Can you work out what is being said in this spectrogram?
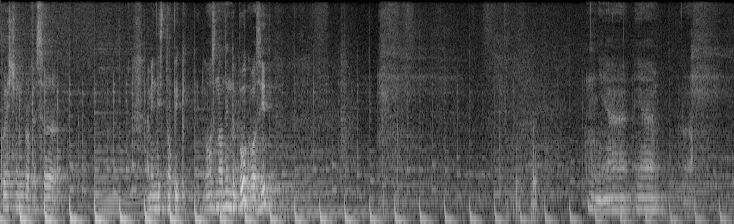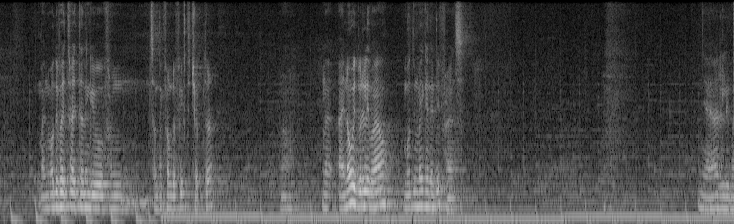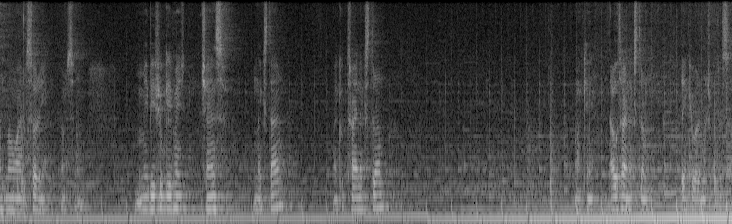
question, Professor. I mean, this topic, it was not in the book, was it? Yeah, yeah. And what if I try telling you from something from the fifth chapter? No. I know it really well. Wouldn't make any difference. Yeah, I really don't know. I'm sorry. I'm sorry. Maybe if you give me chance next time, I could try next term. Okay, I will try next term. Thank you very much, Professor.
